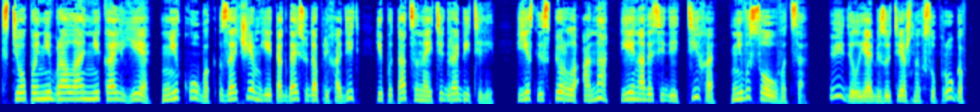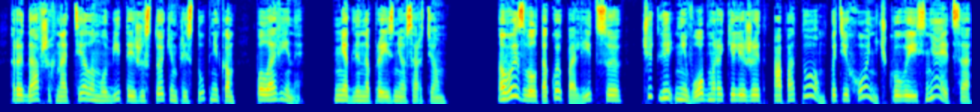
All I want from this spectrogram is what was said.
Степа не брала ни колье, ни кубок. Зачем ей тогда сюда приходить и пытаться найти грабителей? Если сперла она, ей надо сидеть тихо, не высовываться. Видел я безутешных супругов, рыдавших над телом убитой жестоким преступником половины, медленно произнес Артем. Вызвал такой полицию, чуть ли не в обмороке лежит, а потом потихонечку выясняется,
